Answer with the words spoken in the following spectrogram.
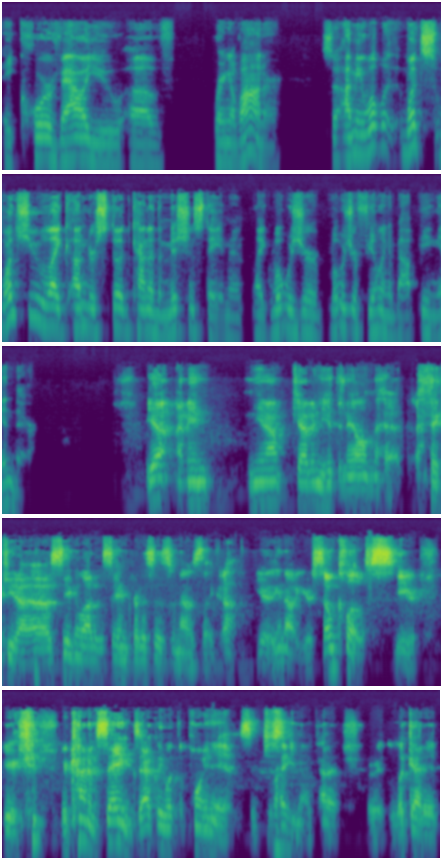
a core value of ring of honor so i mean what once once you like understood kind of the mission statement like what was your what was your feeling about being in there yeah i mean you know, Kevin, you hit the nail on the head. I think you know I was seeing a lot of the same criticism. I was like, oh, you're you know you're so close. You're you're you're kind of saying exactly what the point is. It just right. you know kind of look at it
